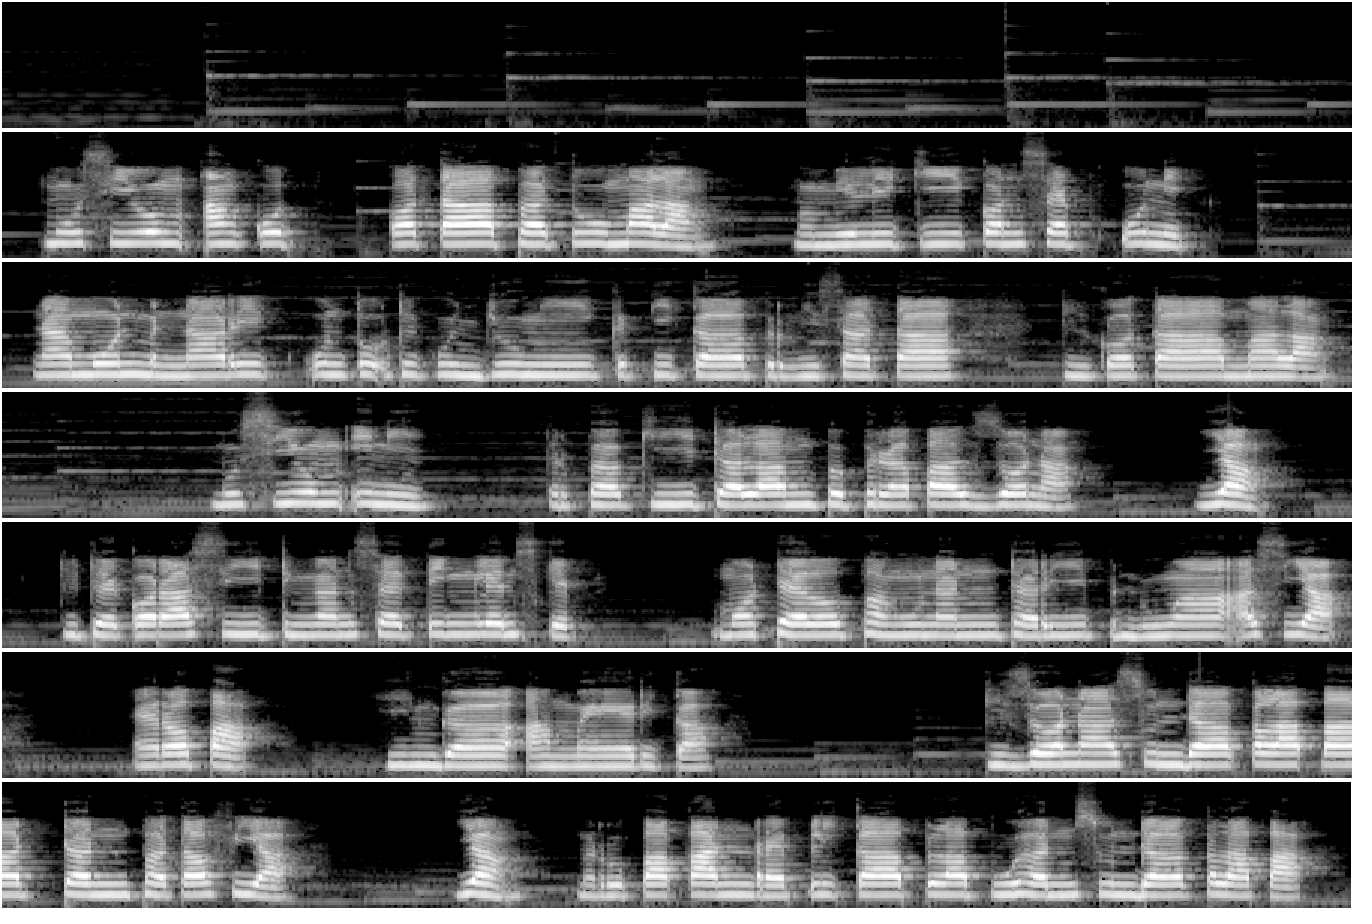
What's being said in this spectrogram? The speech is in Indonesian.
Museum Angkut Kota Batu Malang memiliki konsep unik namun menarik untuk dikunjungi ketika berwisata di Kota Malang. Museum ini terbagi dalam beberapa zona yang didekorasi dengan setting landscape model bangunan dari benua Asia, Eropa, hingga Amerika. Di zona Sunda Kelapa dan Batavia yang merupakan replika pelabuhan Sunda Kelapa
